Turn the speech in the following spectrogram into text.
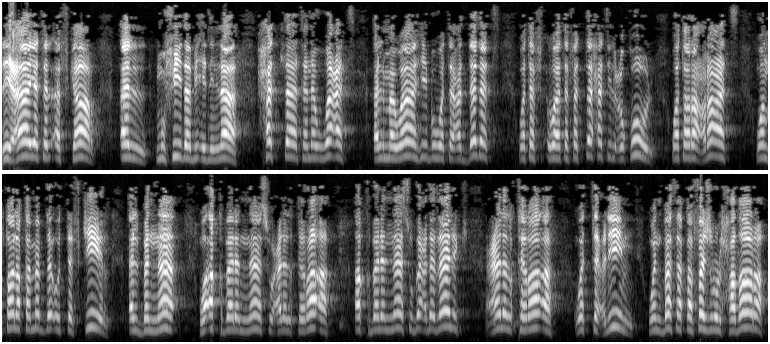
رعاية الأفكار المفيدة بإذن الله حتى تنوعت المواهب وتعددت وتفتحت العقول وترعرعت وانطلق مبدأ التفكير البناء وأقبل الناس على القراءة أقبل الناس بعد ذلك على القراءة والتعليم وانبثق فجر الحضارة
